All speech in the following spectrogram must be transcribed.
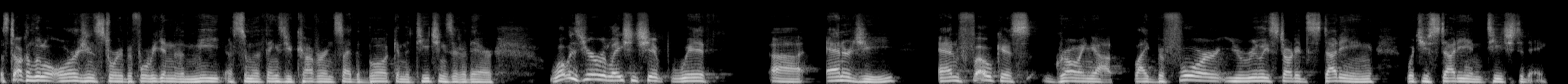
Let's talk a little origin story before we get into the meat of some of the things you cover inside the book and the teachings that are there. What was your relationship with uh, energy and focus growing up, like before you really started studying what you study and teach today?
